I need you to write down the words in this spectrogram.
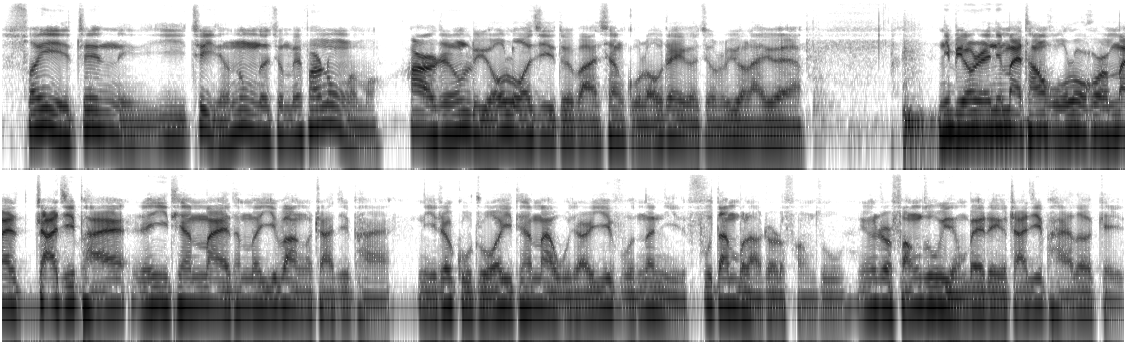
所以这你这已经弄的就没法弄了嘛？二这种旅游逻辑对吧？像鼓楼这个就是越来越，你比如人家卖糖葫芦或者卖炸鸡排，人一天卖他妈一万个炸鸡排，你这古着一天卖五件衣服，那你负担不了这儿的房租，因为这房租已经被这个炸鸡排的给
